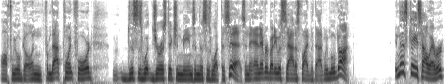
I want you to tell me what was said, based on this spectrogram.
off we will go. And from that point forward, this is what jurisdiction means and this is what this is. And, and everybody was satisfied with that. We moved on. In this case, however,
